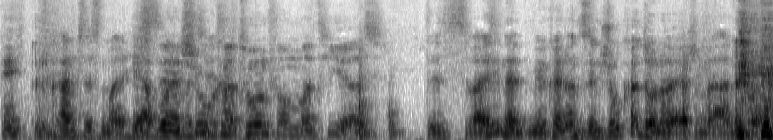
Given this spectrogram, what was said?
du kannst es mal Das ist herholen. der. Schuhkarton von Matthias. Das weiß ich nicht. Wir können uns den Schuhkarton noch erst mal anschauen.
